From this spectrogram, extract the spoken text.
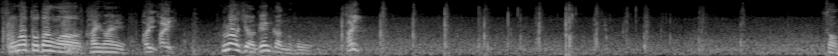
す。そガとダンは海岸へ。はい。はいフラージは玄関の方はい。さあ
